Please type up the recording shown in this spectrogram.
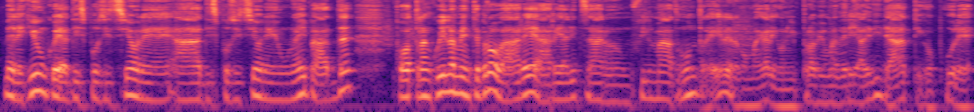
Bene, chiunque ha a disposizione, ha a disposizione un iPad può tranquillamente provare a realizzare un filmato, un trailer, con magari con il proprio materiale didattico oppure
